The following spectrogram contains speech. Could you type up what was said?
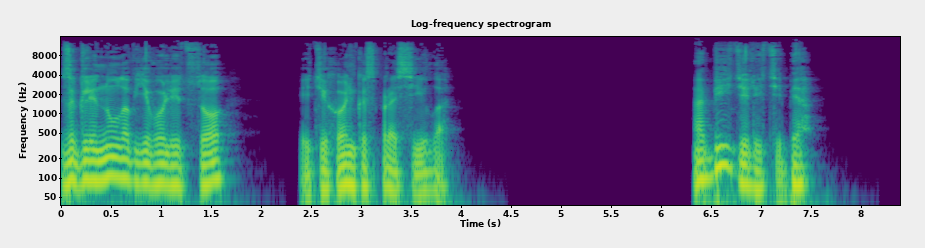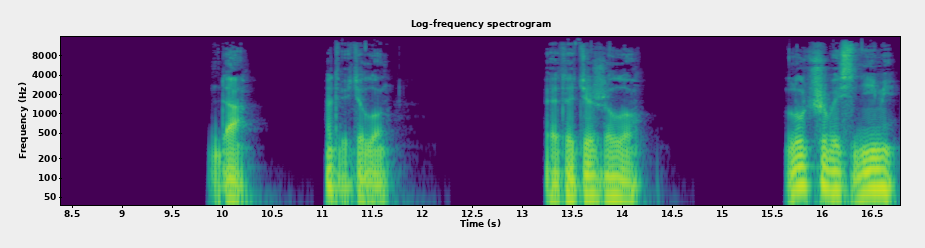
заглянула в его лицо и тихонько спросила. «Обидели тебя?» «Да», — ответил он. «Это тяжело. Лучше бы с ними».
